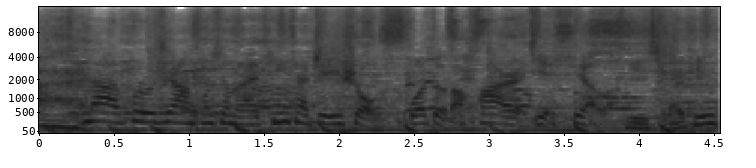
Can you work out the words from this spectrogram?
唉。那不如就让同学们来听一下这一首《我等到花儿也谢了》，一起来听。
